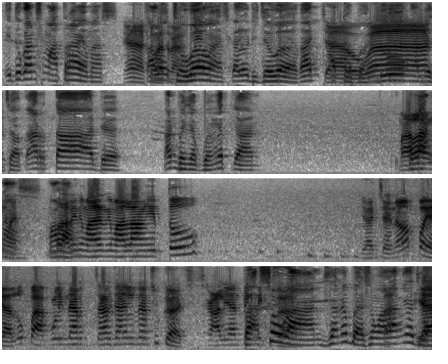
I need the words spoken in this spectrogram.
itu kan Sumatera ya mas. Ya, kalau. Jawa mas, kalau di Jawa kan ada Jawa. Bandung, ada Jakarta, ada kan banyak banget kan. Malang Ke mana? mas Malang. kemarin ke Malang itu jajan apa ya lupa kuliner cari-cari kuliner juga sekalian piknik Bakso juga. kan, di sana bakso Malangnya juga. ya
